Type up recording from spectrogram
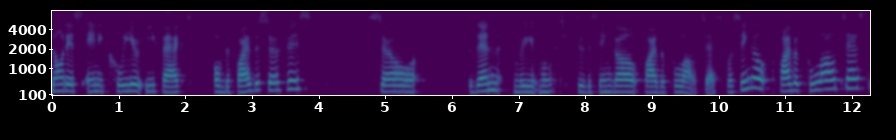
notice any clear effect of the fiber surface. So then we moved to the single fiber pull-out test. For single fiber pull-out test,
